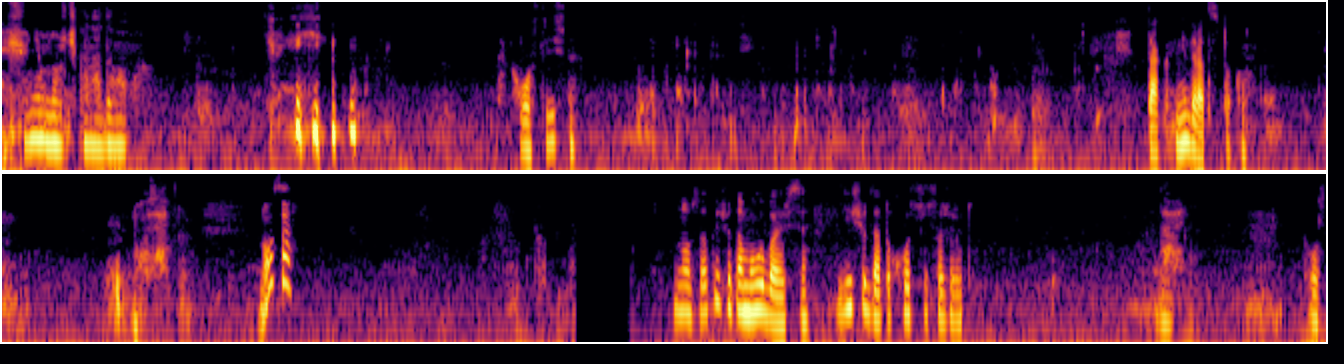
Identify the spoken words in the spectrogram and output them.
Еще немножечко надо вам. Так, хвост здесь, да? Так, не драться только. Носа. Носа? Носа, а ты что там улыбаешься? Иди сюда, а то хвост все сожрет. Давай. Хвост.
